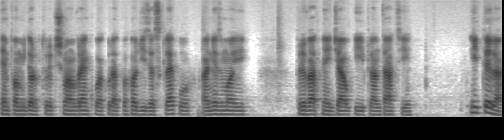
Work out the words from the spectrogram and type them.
Ten pomidor, który trzymam w ręku, akurat pochodzi ze sklepu, a nie z mojej prywatnej działki i plantacji. I tyle.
